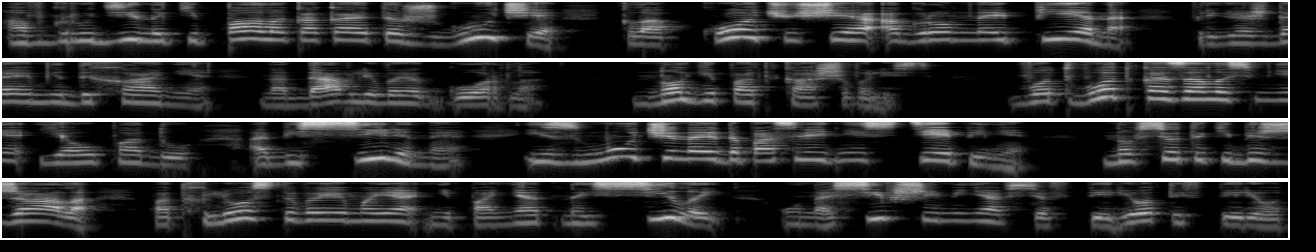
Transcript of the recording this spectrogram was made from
а в груди накипала какая-то жгучая, клокочущая огромная пена, преграждая мне дыхание, надавливая горло. Ноги подкашивались. Вот-вот, казалось мне, я упаду, обессиленная, измученная до последней степени, но все-таки бежала, подхлестываемая непонятной силой, уносивший меня все вперед и вперед.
